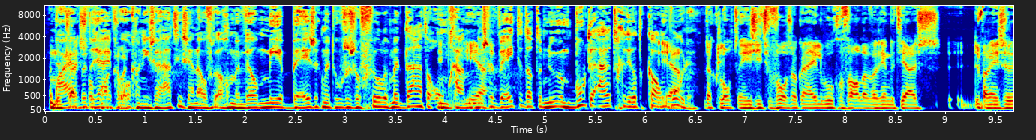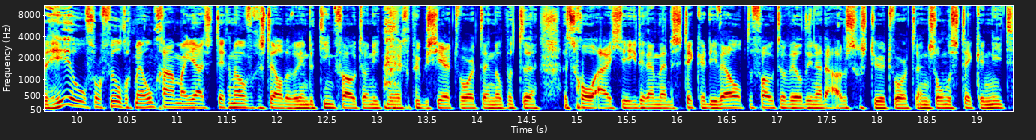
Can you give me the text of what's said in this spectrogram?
Maar bedrijven en organisaties zijn over het algemeen wel meer bezig met hoe ze zorgvuldig met data omgaan. Ja. Dus ze weten dat er nu een boete uitgedeeld kan ja, worden. Dat klopt. En je ziet vervolgens ook een heleboel gevallen waarin het juist waarin ze heel zorgvuldig mee omgaan, maar juist tegenovergestelde, waarin de teamfoto niet meer gepubliceerd wordt en op het, uh, het schooluitje iedereen met een sticker die wel op de foto wil, die naar de ouders gestuurd wordt. En zonder sticker niet.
